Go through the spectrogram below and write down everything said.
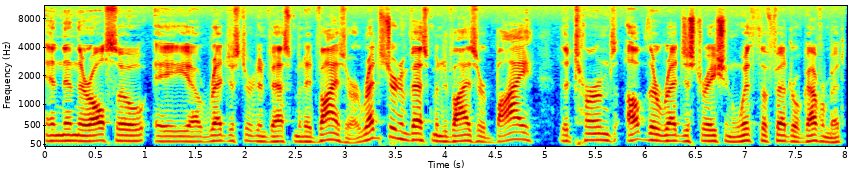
and then they're also a uh, registered investment advisor. A registered investment advisor, by the terms of their registration with the federal government,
